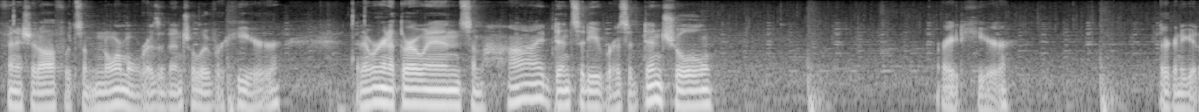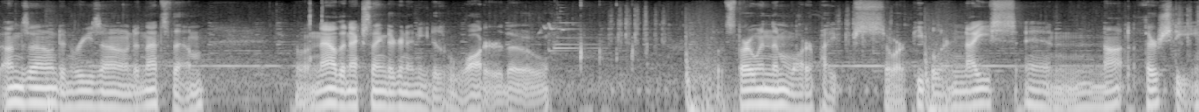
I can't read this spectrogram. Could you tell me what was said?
Finish it off with some normal residential over here. And then we're going to throw in some high density residential right here. They're going to get unzoned and rezoned, and that's them. Well, now the next thing they're going to need is water, though. Let's throw in them water pipes so our people are nice and not thirsty.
